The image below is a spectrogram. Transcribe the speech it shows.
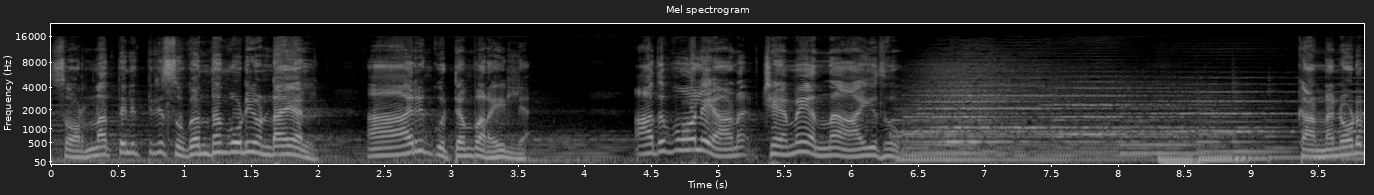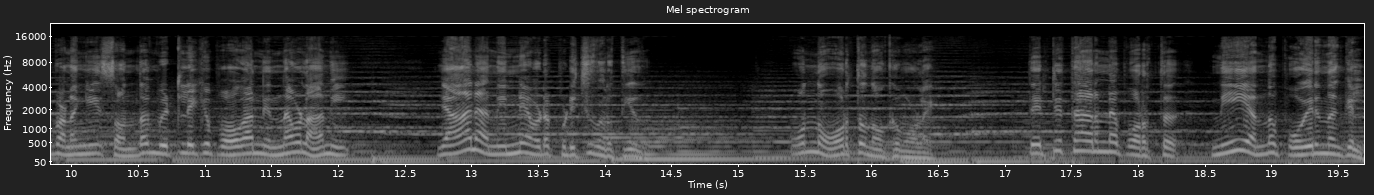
സ്വർണത്തിന് ഇത്തിരി സുഗന്ധം കൂടി ഉണ്ടായാൽ ആരും കുറ്റം പറയില്ല. അതുപോലെയാണ് ക്ഷമയെന്ന ആയുധവും. കണ്ണനോട് പിണങ്ങി സ്വന്തം വീട്ടിലേക്ക് പോകാൻ നിന്നവളാ നീ. ഞാനാ നിന്നെ അവിടെ പിടിച്ചു നിർത്തിയത്. ഒന്ന് ഓർത്തു നോക്ക് മോളെ. തെറ്റിദ്ധാരന്റെ പുറത്ത് നീ എന്ന് പോയിരുന്നെങ്കിൽ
